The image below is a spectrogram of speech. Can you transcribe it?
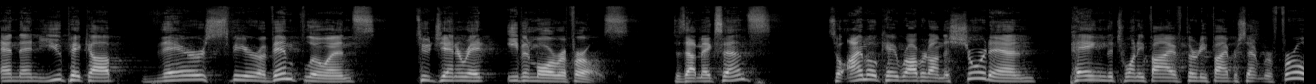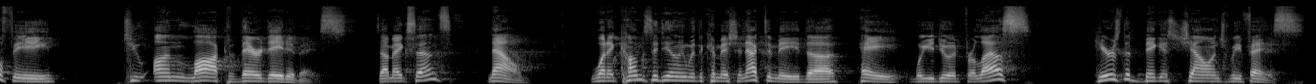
and then you pick up their sphere of influence to generate even more referrals. Does that make sense? So I'm okay, Robert, on the short end, paying the 25, 35% referral fee to unlock their database. Does that make sense? Now, when it comes to dealing with the commissionectomy, the hey, will you do it for less? Here's the biggest challenge we face.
